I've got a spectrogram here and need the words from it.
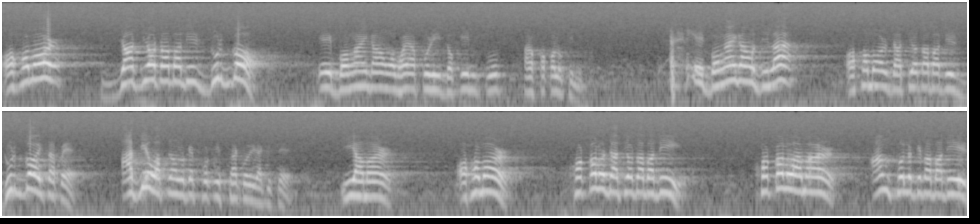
অসমৰ জাতীয়তাবাদীৰ দুৰ্গ এই বঙাইগাঁও অভয়াপুৰী দক্ষিণ পূব আৰু সকলোখিনি। এই বঙাইগাঁও জিলা অসমৰ জাতীয়তাবাদীৰ দুৰ্গ হিচাপে আজিও আপোনালোকে প্ৰতিষ্ঠা কৰি ৰাখিছে। ই আমাৰ অসমৰ সকলো জাতীয়তাবাদী সকলো আমাৰ আঞ্চলিকতাবাদীৰ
